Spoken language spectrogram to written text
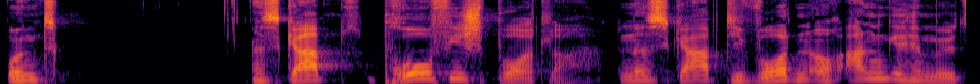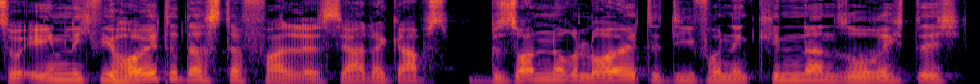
Und es gab Profisportler und es gab, die wurden auch angehimmelt, so ähnlich wie heute das der Fall ist. Ja, da gab es besondere Leute, die von den Kindern so richtig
